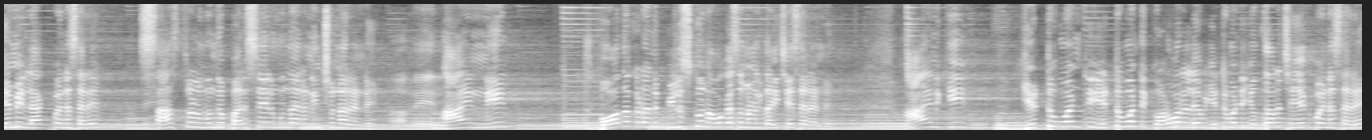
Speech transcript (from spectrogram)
ఏమీ లేకపోయినా సరే శాస్త్రుల ముందు పరిశీలన ముందు ఆయన నించున్నారండి. ఆయన్ని బోధకుడు అని పిలుచుకునే అవకాశం మనకు దయచేశారండి. ఆయనకి ఎటువంటి ఎటువంటి గొడవలు లేవు ఎటువంటి యుద్ధాలు చేయకపోయినా సరే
